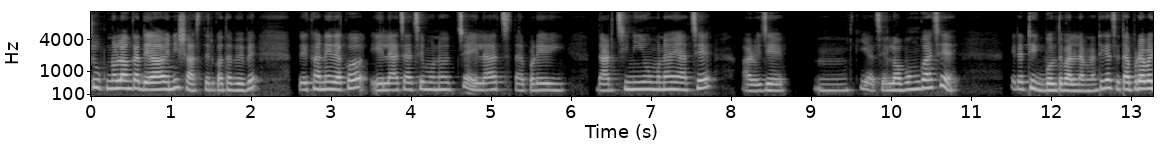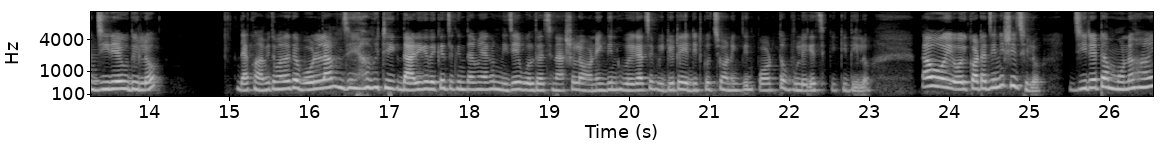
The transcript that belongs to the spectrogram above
শুকনো লঙ্কা দেওয়া হয়নি, স্বাস্থ্যের কথা ভেবে। তো এখানে দেখো এলাচ আছে মনে হচ্ছে, এলাচ, তারপরে ওই দারচিনিও মনে হয় আছে। আর ওই যে কি আছে? লবঙ্গ আছে? এটা ঠিক বলতে পারলাম না, ঠিক আছে? তারপরে আবার জিরেও দিল। দেখো, আমি তোমাদেরকে বললাম যে আমি ঠিক দাঁড়িয়ে দেখেছি, কিন্তু আমি এখন নিজেই বলতে পারছি না। আসলে অনেক দিন হয়ে গেছে, ভিডিওটা এডিট করছি অনেক দিন পর তো ভুলে গেছি কী কী দিল। তাও ওই ওই কটা জিনিসই ছিল। জিরেটা মনে হয়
